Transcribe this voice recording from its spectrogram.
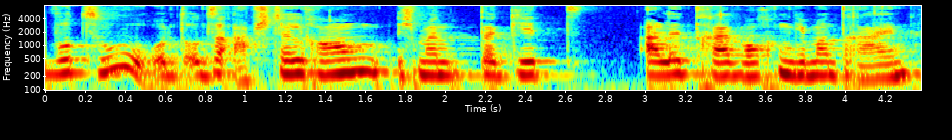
wozu? Und unser Abstellraum, ich meine, da geht alle drei Wochen jemand rein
